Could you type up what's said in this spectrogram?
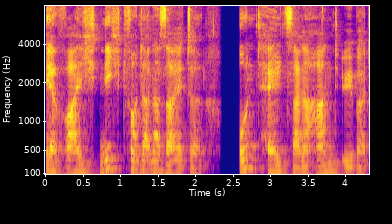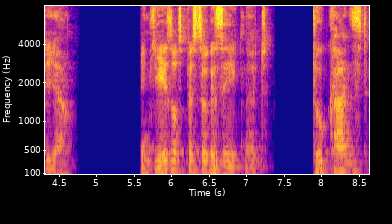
Er weicht nicht von deiner Seite und hält seine Hand über dir. In Jesus bist du gesegnet. Du kannst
